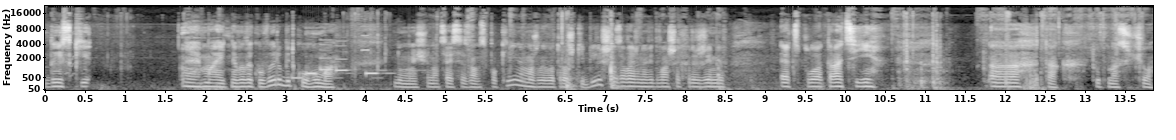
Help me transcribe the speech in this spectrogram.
Диски е, мають невелику виробітку, гума. Думаю, що на цей сезон спокійно, можливо, трошки більше, залежно від ваших режимів експлуатації. А, так, тут у нас що?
